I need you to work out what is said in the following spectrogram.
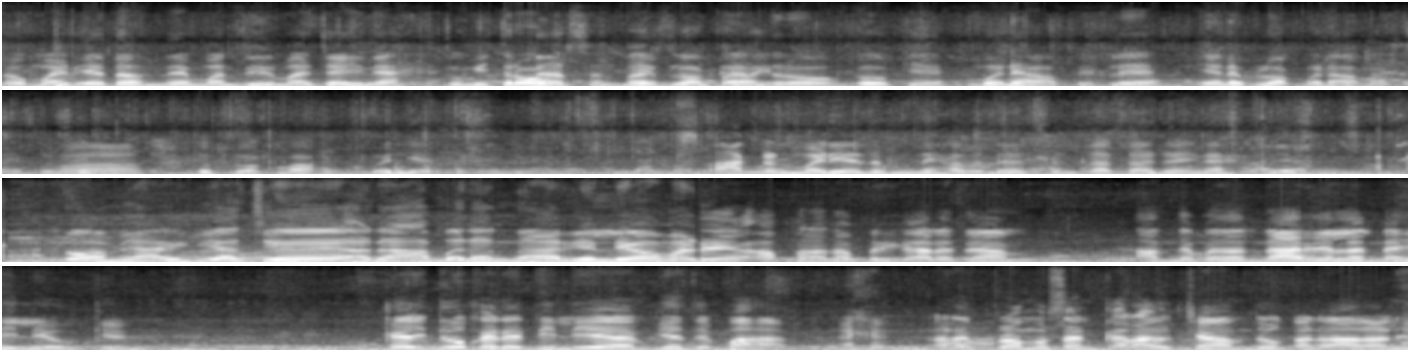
તો મળીએ તો અમને મંદિરમાં જઈને. તો મિત્રો દર્શન બર્શન બ્લોક. બનાવતો ગૌ કે બનાવ એટલે એને બ્લોક બનાવવા માટે હા. તો બ્લોકમાં બન્યા રહેજો. આગળ મળીએ તો અમને હવે દર્શન કરતા જઈને. તો અમે આવી ગયા છે અને આ બધા નારિયેલ લેવા માટે અફરાતફરી કરે છે આમ. આમને બધા નારિયેલ જ નહીં લેવું કે. કઈ દુકાનેથી લે એમ કે છે બહાર અને પ્રમોશન કરાવ્યું છે આમ દુકાન વાળાને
